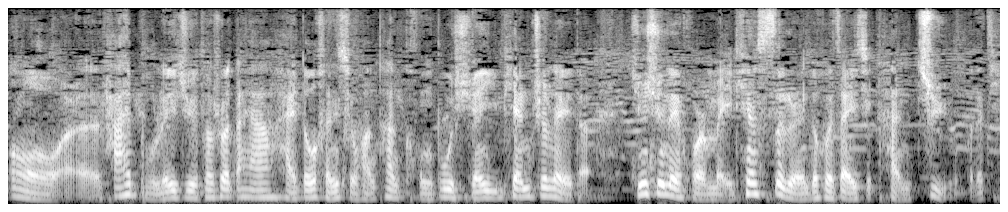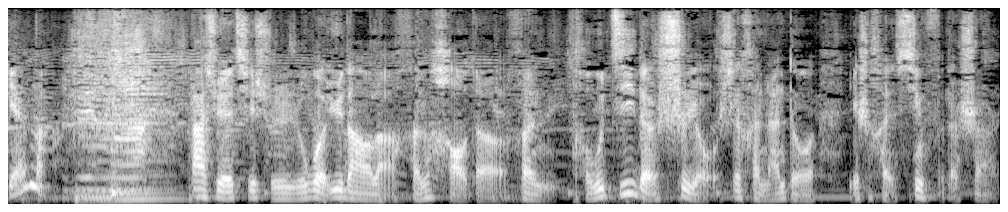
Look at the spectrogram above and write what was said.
哦，他还补了一句，他说大家还都很喜欢看恐怖悬疑片之类的。军训那会儿，每天四个人都会在一起看剧，我的天呐！大学其实如果遇到了很好的、很投机的室友，是很难得，也是很幸福的事儿。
